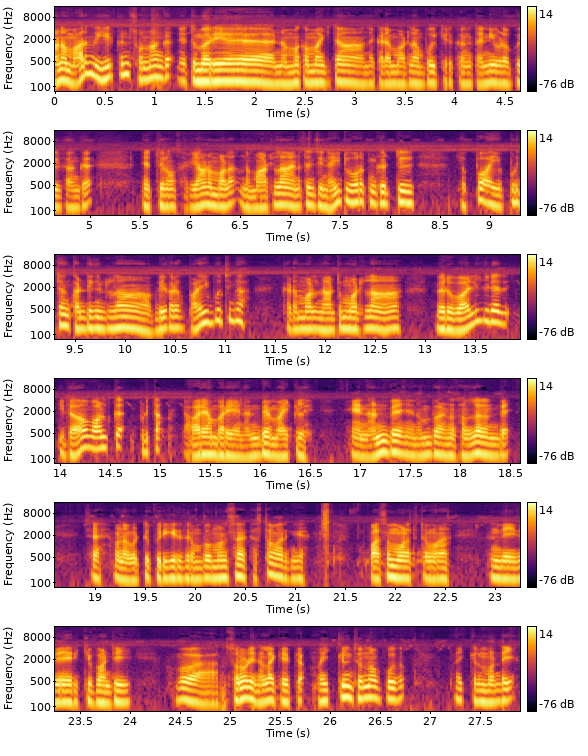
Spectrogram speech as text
ஆனால் மருந்து இருக்குன்னு சொன்னாங்க. நேற்று மாதிரியே நம்ம கம்மாக்கி தான் அந்த கடை மாட்டெலாம் போய்க்கிருக்காங்க. தண்ணி விட போயிருக்காங்க. நேற்றுலாம் சரியான மழை. அந்த மாட்டெலாம் என்ன தெரிஞ்சு நைட்டு உறக்கம் கெட்டு எப்பா எப்படி தான் கண்டுக்கிட்டுலாம் அப்படியே கிடக்கு. பழகி போச்சுங்க. கடை மாடு நாட்டு மாட்டெலாம் வேறு வழி கிடையாது. இதான் வாழ்க்கை. இப்படித்தான். யாரையாம் பாரு என் நண்பன் மைக்கிள் என் நண்பன் என் நம்ப நல்ல நண்பன். சே உன்னை விட்டு பிரிக்கிறது ரொம்ப மனசாக கஷ்டமாக இருக்குங்க. பசம் வளர்த்துட்டோமா? நண்பன் இவன் இறக்கி பாண்டி. ரொம்ப சொன்னோடைய நல்லா கேட்பேன். மைக்கிள்னு சொன்னால் போதும். மைக்கேல் மண்டையன்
